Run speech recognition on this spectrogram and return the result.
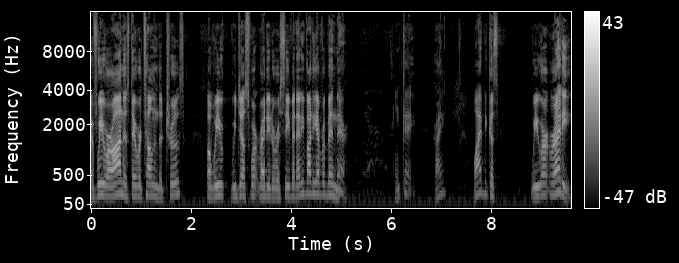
If we were honest, they were telling the truth, but we, we just weren't ready to receive it. Anybody ever been there? Okay, right? Why? Because we weren't ready,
